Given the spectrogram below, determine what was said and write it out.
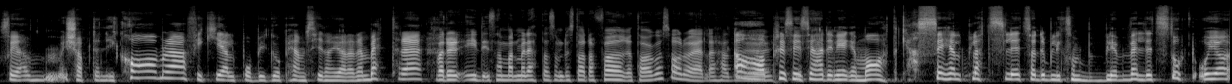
Så jag mm, köpte en ny kamera, fick hjälp att bygga upp hemsidan och göra den bättre. Var det i samband med detta som du startade företag och så då? Eller hade Ja, du... precis. Jag hade en egen matkasse helt plötsligt så det liksom blev väldigt stort. Och jag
